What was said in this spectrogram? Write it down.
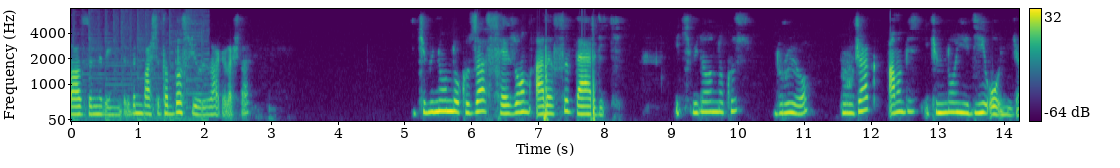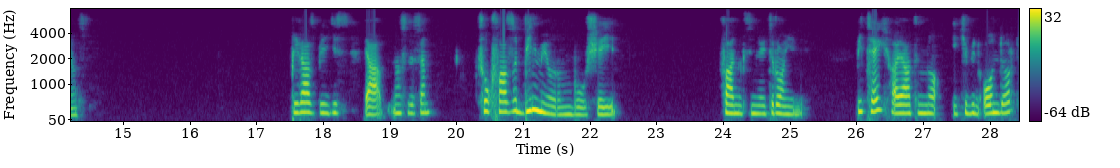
Bazılarını ben indirdim. Başlata basıyoruz arkadaşlar. 2019'a sezon arası verdik. 2019 duruyor. Duracak ama biz 2017'yi oynayacağız. Biraz bilgis ya nasıl desem çok fazla bilmiyorum bu şeyi. Farming Simulator 17. Bir tek hayatımda 2014,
